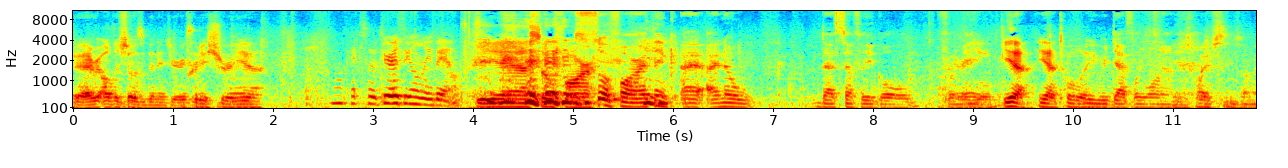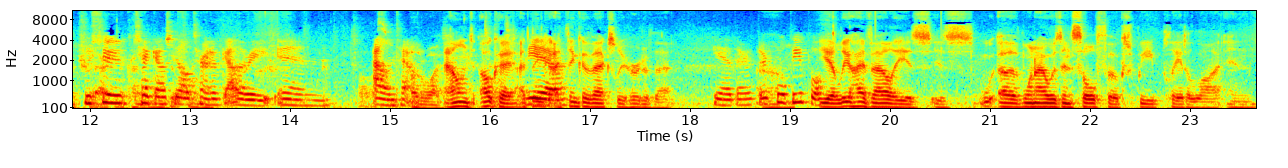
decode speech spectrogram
Yeah. every- All the shows have been in Jersey. pretty sure. Yeah, Okay, so Jersey only band. yeah, so far. So far, I think I, I know that's definitely a goal for me. Yeah, yeah, totally. We would definitely want to. His wife sings on a We should check out the for me. Alternative Gallery in Allentown. Otherwise, Alan, okay, I think Yeah. I think I've actually heard of that. Yeah, they're they're cool Um, people. Yeah, Lehigh Valley is is uh, when I was in Soul Folks, we played a lot in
